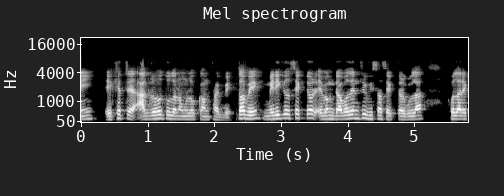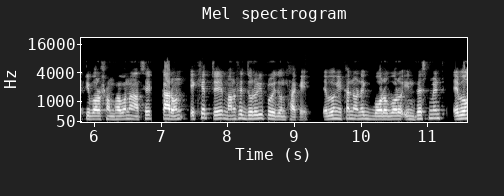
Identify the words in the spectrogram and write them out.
নেই, এক্ষেত্রে আগ্রহ তুলনামূলক কম থাকবে। তবে মেডিকেল সেক্টর এবং ডাবল এন্ট্রি ভিসা সেক্টরগুলা খোলার একটি বড় সম্ভাবনা আছে, কারণ এক্ষেত্রে মানুষের জরুরি প্রয়োজন থাকে এবং এখানে অনেক বড় বড় ইনভেস্টমেন্ট এবং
